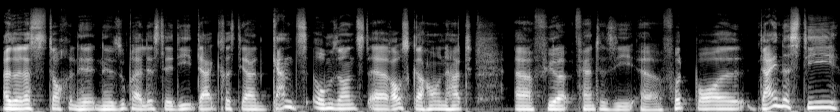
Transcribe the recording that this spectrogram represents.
Also das ist doch eine, eine, super Liste, die da Christian ganz umsonst äh, rausgehauen hat äh, für Fantasy äh, Football Dynasty,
